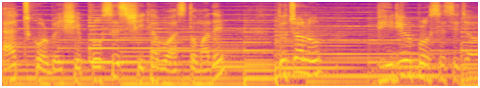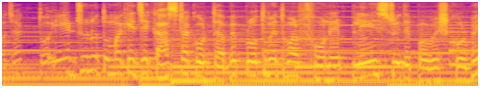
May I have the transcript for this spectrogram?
অ্যাড করবে, সে প্রসেস শেখাবো আজ তোমাদের। তো চলো ভিডিওর প্রসেসে যাওয়া যাক। তো এর জন্য তোমাকে যে কাজটা করতে হবে, প্রথমে তোমার ফোনের প্লে স্টোরিতে প্রবেশ করবে।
